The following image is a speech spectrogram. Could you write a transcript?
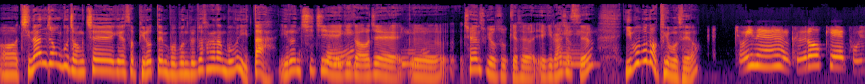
어, 지난 정부 정책에서 비롯된 부분들도 상당 부분 있다. 이런 취지의 네. 얘기가 어제 네. 그 최한수 교수께서 얘기를 네. 하셨어요. 이 부분은 어떻게 보세요? 저희는 그렇게 볼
